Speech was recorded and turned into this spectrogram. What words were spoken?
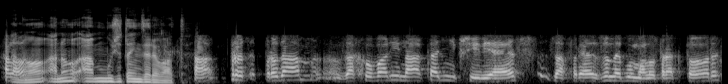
Halo? Ano, ano, a můžete inzerovat. A pro, prodám zachovalý nákladní přívěs za frézu nebo malotraktor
